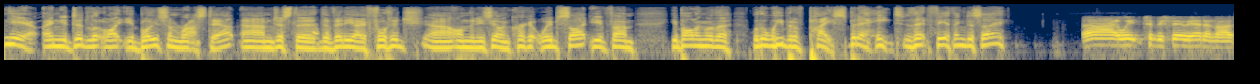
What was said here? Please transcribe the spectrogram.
Yeah, and you did look like you blew some rust out. Um, just the, the video footage uh, on the New Zealand Cricket website. You've um, you're bowling with a with a wee bit of pace, bit of heat. Is that fair thing to say? Uh, we to be fair, we had a nice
